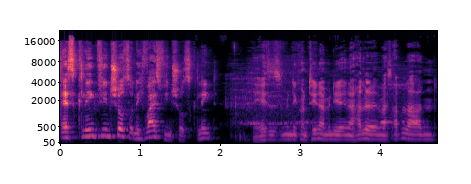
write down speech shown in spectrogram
Es klingt wie ein Schuss und ich weiß, wie ein Schuss klingt. Nee, es ist mit den Containern, wenn die in der Halle irgendwas abladen.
